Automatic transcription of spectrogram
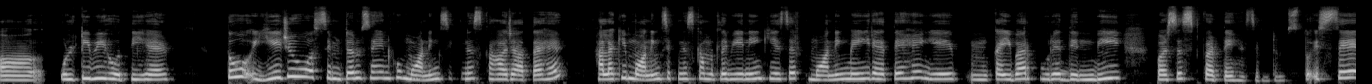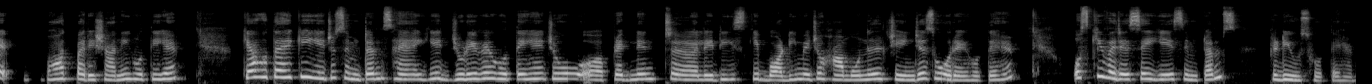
उल्टी भी होती है। तो ये जो सिम्टम्स हैं, इनको मॉर्निंग सिकनेस कहा जाता है। हालाँकि मॉर्निंग सिकनेस का मतलब ये नहीं कि ये सिर्फ़ मॉर्निंग में ही रहते हैं, ये कई बार पूरे दिन भी परसिस्ट करते हैं सिम्टम्स तो इससे बहुत परेशानी होती है। क्या होता है कि ये जो सिम्टम्स हैं, ये जुड़े हुए होते हैं जो प्रेग्नेंट लेडीज़ की बॉडी में जो हार्मोनल चेंजेस हो रहे होते हैं, उसकी वजह से ये सिम्टम्स प्रोड्यूस होते हैं।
